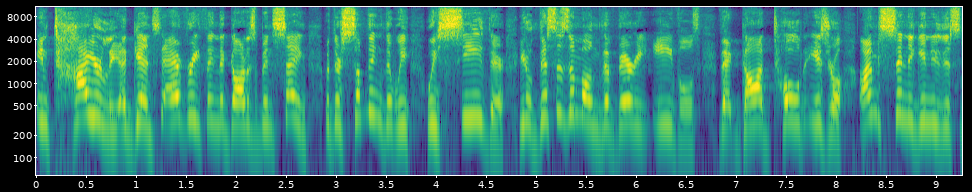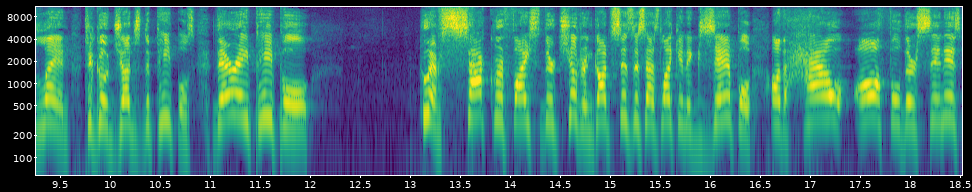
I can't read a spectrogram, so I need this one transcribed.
entirely against everything that God has been saying. But there's something that we, we see there. You know, this is among the very evils that God told Israel I'm sending into this land to go judge the peoples. They're a people who have sacrificed their children. God says this as like an example of how awful their sin is.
